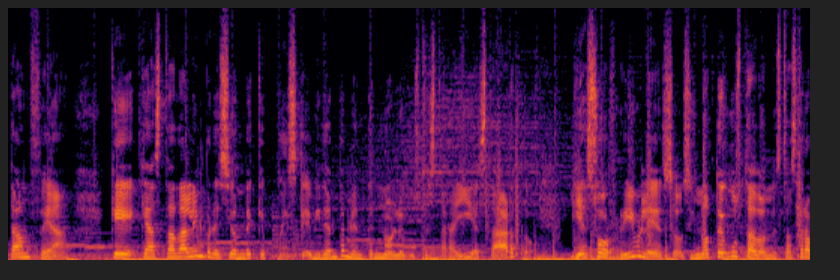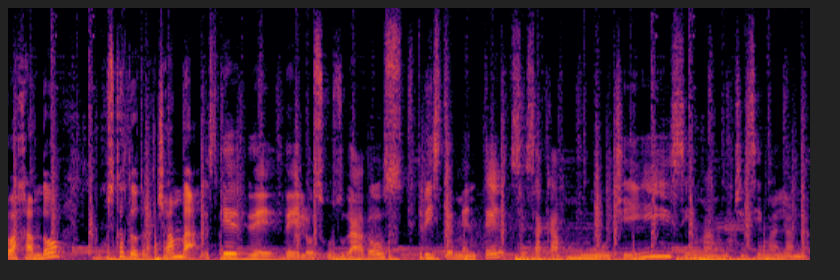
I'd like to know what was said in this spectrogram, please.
tan fea que, hasta da la impresión de que pues evidentemente no le gusta estar ahí, está harto. Y es horrible eso. Si no te gusta donde estás trabajando, búscate otra chamba. Es que de, los juzgados, tristemente, se saca muchísima, muchísima lana.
